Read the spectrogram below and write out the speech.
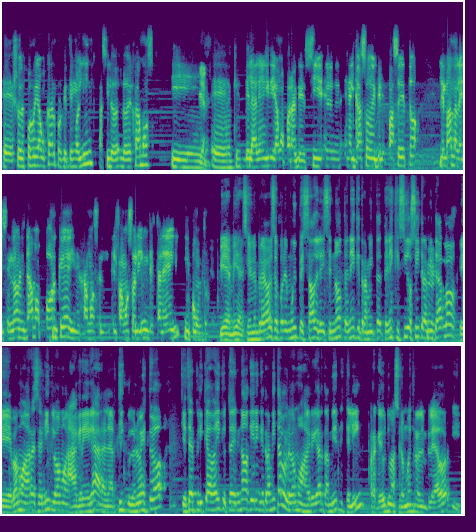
eh, yo después voy a buscar porque tengo el link, así lo, dejamos. Y eh, de la ley, digamos, para que si en el caso de que les pase esto, le mandan, le dicen, no necesitamos porque y dejamos el, famoso link de esta ley y punto. Bien, bien. Si el empleador se pone muy pesado y le dice, no, tenés que tramitar, tenés que sí o sí tramitarlo, eh, vamos a agarrar ese link, lo vamos a agregar al artículo nuestro que está explicado ahí que ustedes no tienen que tramitarlo, le vamos a agregar también este link para que de última se lo muestre al empleador y,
